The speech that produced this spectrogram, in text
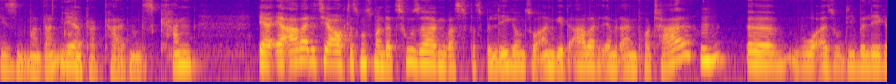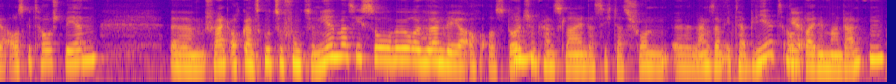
diesen Mandantenkontakt ja. halten. Und das kann, er, er arbeitet ja auch, das muss man dazu sagen, was, was Belege und so angeht, arbeitet er mit einem Portal, mhm. äh, wo also die Belege ausgetauscht werden. Ähm, scheint auch ganz gut zu funktionieren, was ich so höre. Hören wir ja auch aus deutschen mhm. Kanzleien, dass sich das schon äh, langsam etabliert, auch ja. bei den Mandanten.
